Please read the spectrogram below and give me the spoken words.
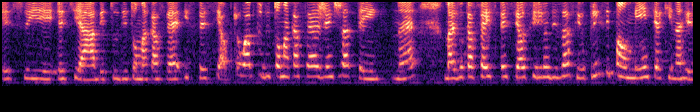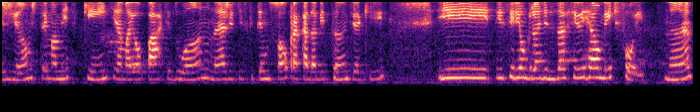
esse, esse hábito de tomar café especial, porque o hábito de tomar café a gente já tem, né? Mas o café especial seria um desafio, principalmente aqui na região, extremamente quente a maior parte do ano, né? A gente diz que tem um sol para cada habitante aqui, e, e seria um grande desafio, e realmente foi, né?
